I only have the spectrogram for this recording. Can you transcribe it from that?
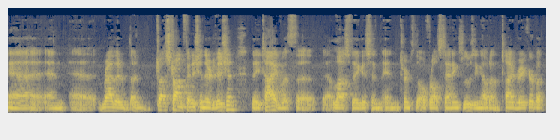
uh, and uh, rather a strong finish in their division. They tied with uh, Las Vegas in, in terms of the overall standings, losing out on tiebreaker. But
